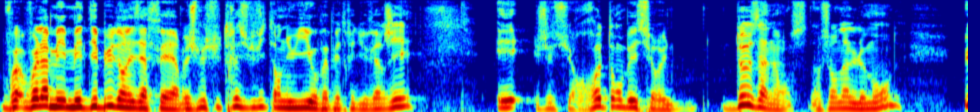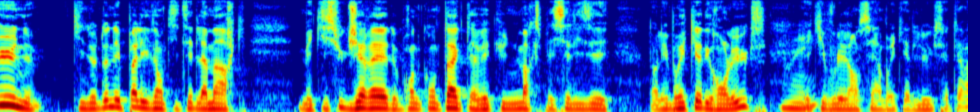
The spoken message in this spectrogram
voilà mes, mes, débuts dans les affaires. Mais je me suis très vite ennuyé aux papeteries du Verger. Et je suis retombé sur une deux annonces dans le journal Le Monde. Une qui ne donnait pas l'identité de la marque, mais qui suggérait de prendre contact avec une marque spécialisée dans les briquets de grand luxe et qui voulait lancer un briquet de luxe, etc.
